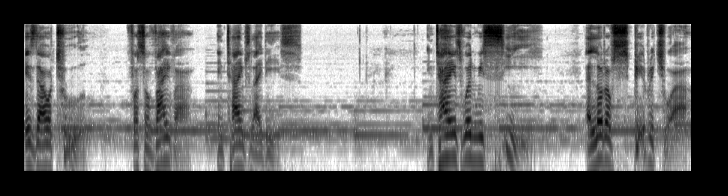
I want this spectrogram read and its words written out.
is our tool for survival in times like these. In times when we see a lot of spiritual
